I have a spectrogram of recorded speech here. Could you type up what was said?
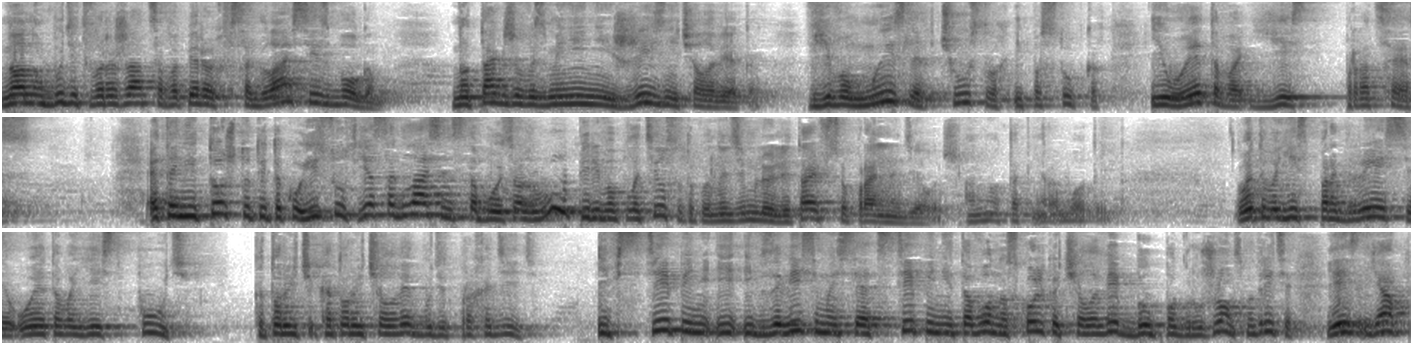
но оно будет выражаться, во-первых, в согласии с Богом, но также в изменении жизни человека, в его мыслях, чувствах и поступках. И у этого есть процесс. Это не то, что ты такой, Иисус, я согласен с тобой, сразу у, перевоплотился такой, над землей летаешь, все правильно делаешь. Оно так не работает. У этого есть прогрессия, у этого есть путь, который, который человек будет проходить. И в степени, и, и в зависимости от степени того, насколько человек был погружен. Смотрите, я, я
